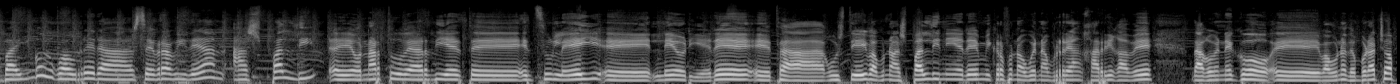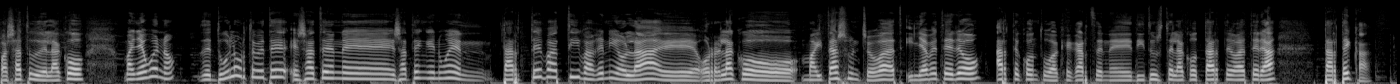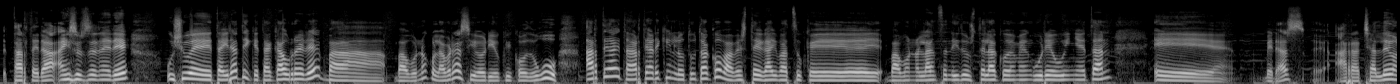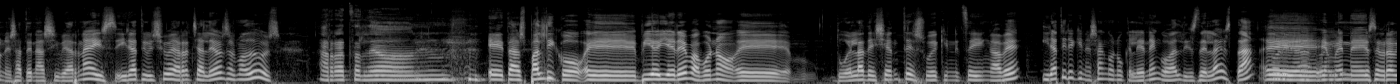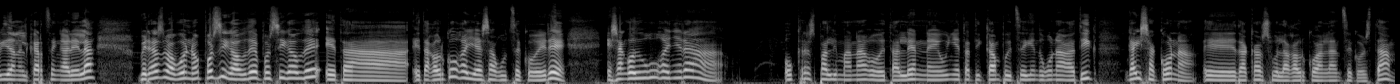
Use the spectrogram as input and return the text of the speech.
Ba, ingo dugu aurrera zebra bidean, aspaldi, eh, onartu behar diet eh, entzulei, eh, lehori ere, eta guztiei, ba, bueno, aspaldi ni ere mikrofono hauen aurrean jarri gabe, dagoeneko, eh, ba, bueno, denboratxoa pasatu delako, baina, bueno, de- duela urtebete esaten eh, esaten genuen tarte bati bageniola eh, horrelako maitasuntxo bat hilabetero arte kontuak ekartzen eh, dituztelako tarte batera tarteka tartera, hain zuzen ere, usue eta iratik eta gaur ere, ba, ba, bueno, kolaborazio hori eukiko dugu. Artea eta artearekin lotutako, ba, beste gai batzuk, e, ba, bueno, lantzen dituztelako hemen gure uinetan, e, beraz, arratsaldeon esaten hasi behar naiz. Irati usue, arratsaldeon, zer moduz? Arratzaldeon. Eta aspaldiko e, bioi ere, ba, bueno, e, duela desente zuekin hitz egin gabe, iratirekin esango nuke lehenengo aldiz dela, ez da? Hori da, bai. hemen e, zebrabidan elkartzen garela. Beraz, ba, bueno, posi gaude, posi gaude, eta, eta gaurko gaia ezagutzeko ere. Esango dugu gainera, okra espaldimanago eta lehen e, uinetatik kanpo hitz egin dugunagatik, gai sakona e, dakarzuela gaurkoan lantzeko, ez da?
